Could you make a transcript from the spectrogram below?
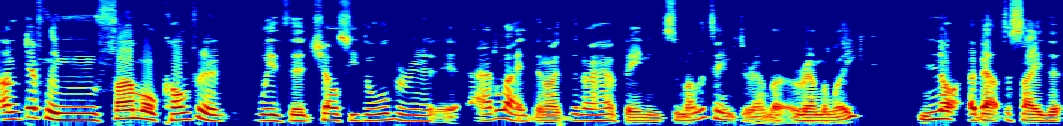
I'm definitely far more confident with the Chelsie Dawber in Adelaide than I, than I have been in some other teams around the, around the league not about to say that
